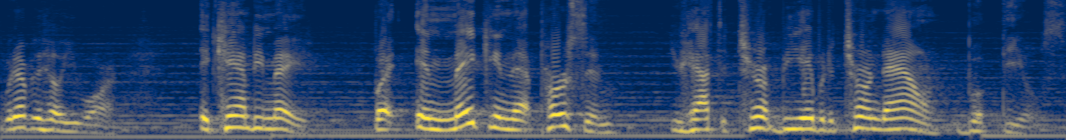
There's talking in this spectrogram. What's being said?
whatever the hell you are. It can be made. But in making that person, you have to turn, be able to turn down book deals.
